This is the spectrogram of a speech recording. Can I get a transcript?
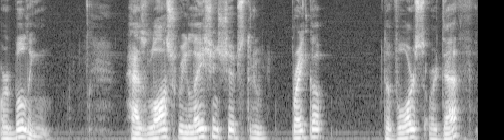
or bullying. Has lost relationships through breakup, divorce, or death.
